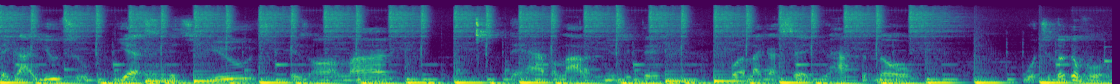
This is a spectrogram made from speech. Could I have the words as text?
They got YouTube. Yes, it's huge. It's online. They have a lot of music there. But like I said, you have to know what you're looking for.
